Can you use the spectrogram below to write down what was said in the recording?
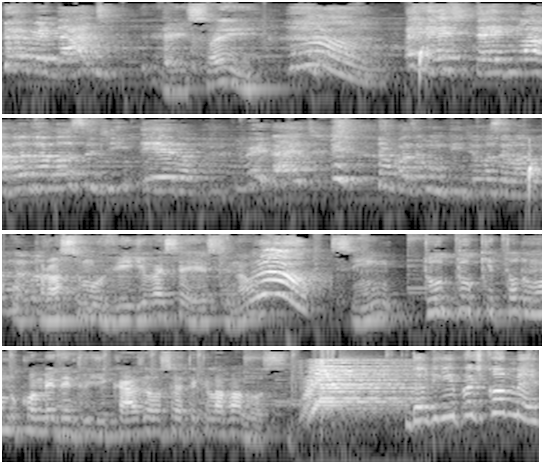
É verdade? É isso aí. não. Hashtag lavando a louça o dia inteiro. Verdade. fazer um vídeo você lavando a O louça. próximo vídeo vai ser esse, não? Não! Sim, tudo que todo mundo comer dentro de casa você vai ter que lavar a louça. Então ninguém pode comer.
